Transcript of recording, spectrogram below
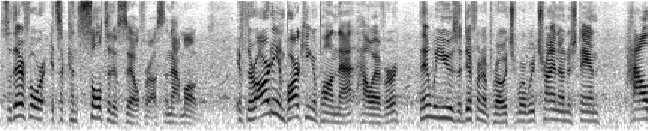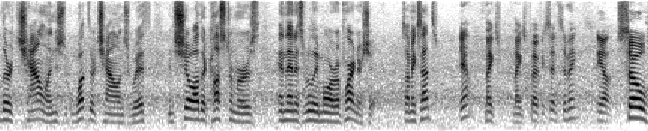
So therefore, it's a consultative sale for us in that mode. If they're already embarking upon that, however, then we use a different approach where we're trying to understand how they're challenged, what they're challenged with, and show other customers, and then it's really more of a partnership. Does that make sense? Yeah, makes, makes perfect sense to me. Yeah, so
